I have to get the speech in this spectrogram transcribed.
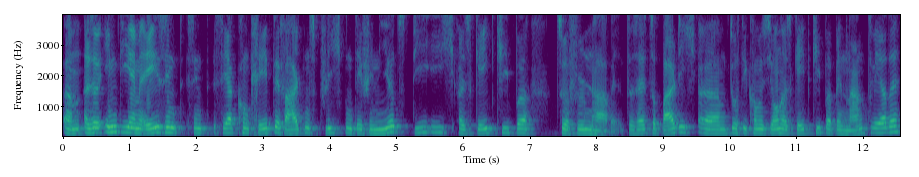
Ähm, also im DMA sind, sind sehr konkrete Verhaltenspflichten definiert, die ich als Gatekeeper zu erfüllen habe. Das heißt, sobald ich ähm, durch die Kommission als Gatekeeper benannt werde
